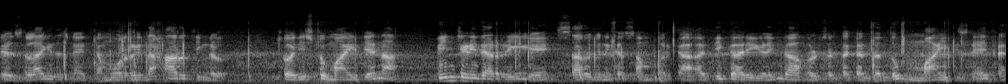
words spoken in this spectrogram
ತಿಳಿಸಲಾಗಿದೆ ಸ್ನೇಹಿತರೆ, ಮೂರರಿಂದ ಆರು ತಿಂಗಳು. ಸೊ ಅದಿಷ್ಟು ಮಾಹಿತಿಯನ್ನ ಪಿಂಚಣಿದಾರರಿಗೆ ಸಾರ್ವಜನಿಕ ಸಂಪರ್ಕ ಅಧಿಕಾರಿಗಳಿಂದ ಹೊರಡಿಸಿರ್ತಕ್ಕಂಥದ್ದು ಮಾಹಿತಿ ಸ್ನೇಹಿತರೆ.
